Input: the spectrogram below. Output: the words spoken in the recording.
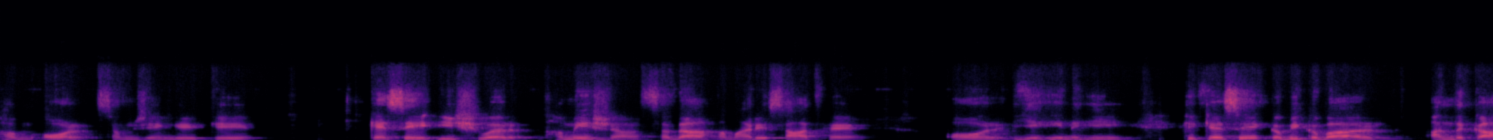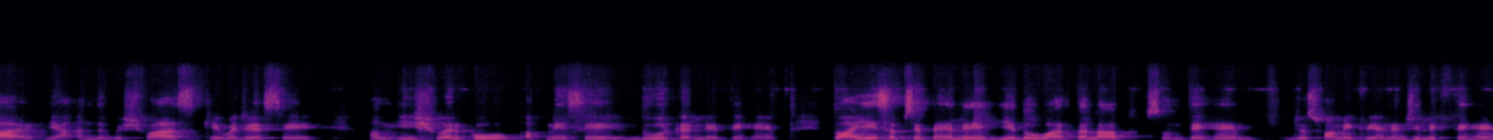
हम और समझेंगे कि कैसे ईश्वर हमेशा सदा हमारे साथ है और यही नहीं कि कैसे कभी कभार अंधकार या अंधविश्वास के वजह से हम ईश्वर को अपने से दूर कर लेते हैं। तो आइए सबसे पहले ये दो वार्तालाप सुनते हैं, जो स्वामी क्रियानंद जी लिखते हैं।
